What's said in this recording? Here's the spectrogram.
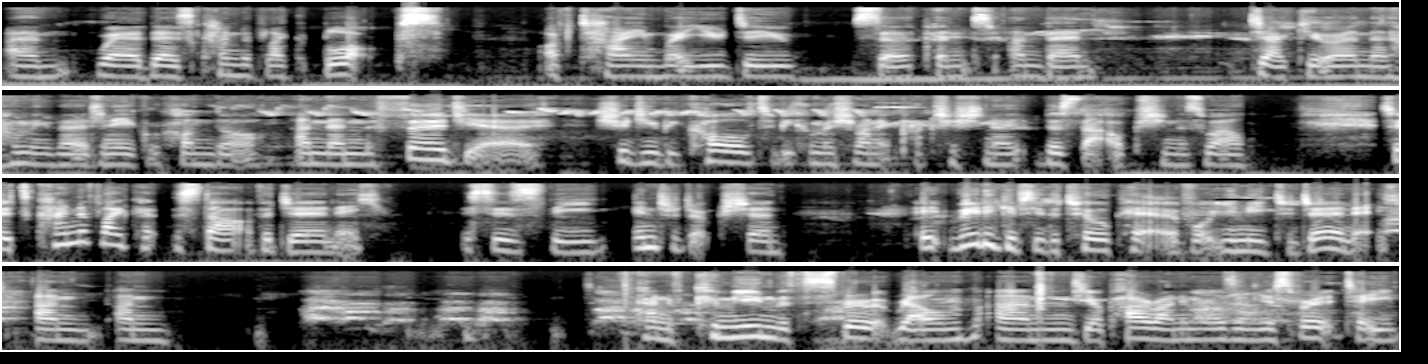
um, where there's kind of like blocks of time where you do serpent and then jaguar and then hummingbird and eagle condor. And then the third year, should you be called to become a shamanic practitioner, there's that option as well. So it's kind of like at the start of a journey. This is the introduction. It really gives you the toolkit of what you need to journey and, and kind of commune with the spirit realm and your power animals and your spirit team.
